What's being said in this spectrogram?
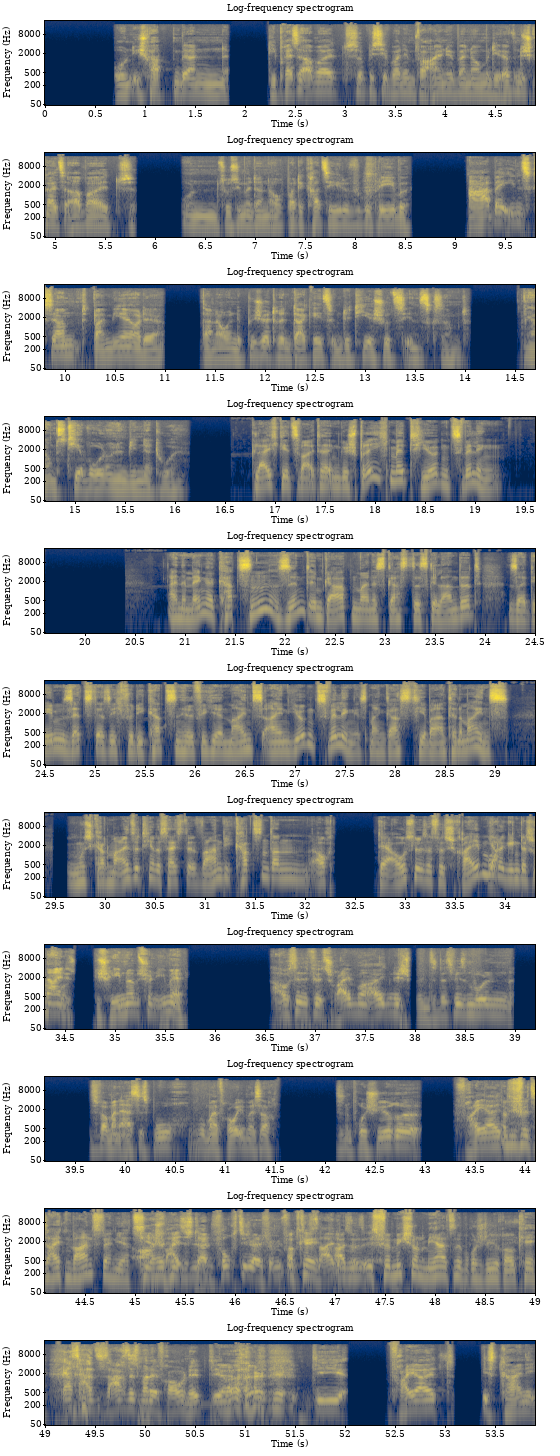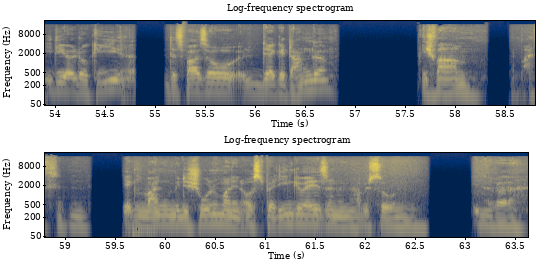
Und ich habe dann die Pressearbeit so ein bisschen bei dem Verein übernommen, die Öffentlichkeitsarbeit. Und so sind wir dann auch bei der Katzehilfe geblieben. Aber insgesamt bei mir oder dann auch in den Büchern drin, da geht es um den Tierschutz insgesamt ja, ums Tierwohl und um die Natur. Gleich geht's weiter im Gespräch mit Jürgen Zwilling. Eine Menge Katzen sind im Garten meines Gastes gelandet. Seitdem setzt er sich für die Katzenhilfe hier in Mainz ein. Jürgen Zwilling ist mein Gast hier bei Antenne Mainz. Muss ich gerade mal einsortieren, das heißt, waren die Katzen dann auch der Auslöser fürs Schreiben ja. oder ging das schon? Nein, geschrieben habe ich schon immer. Auslöser fürs Schreiben war eigentlich, wenn Sie das wissen wollen, das war mein erstes Buch, wo meine Frau immer sagt, das ist eine Broschüre Freiheit. Wie viele Seiten waren es denn jetzt hier? Oh, ich weiß es dann 50 oder 55 okay, Seiten. Also ist für mich schon mehr als eine Broschüre, okay. Das hat, sagt es meine Frau nicht. Ja. Okay. Die Freiheit ist keine Ideologie. Das war so der Gedanke. Ich war, weiß nicht, irgendwann mit der Schule mal in Ostberlin gewesen und dann habe ich so ein innerer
